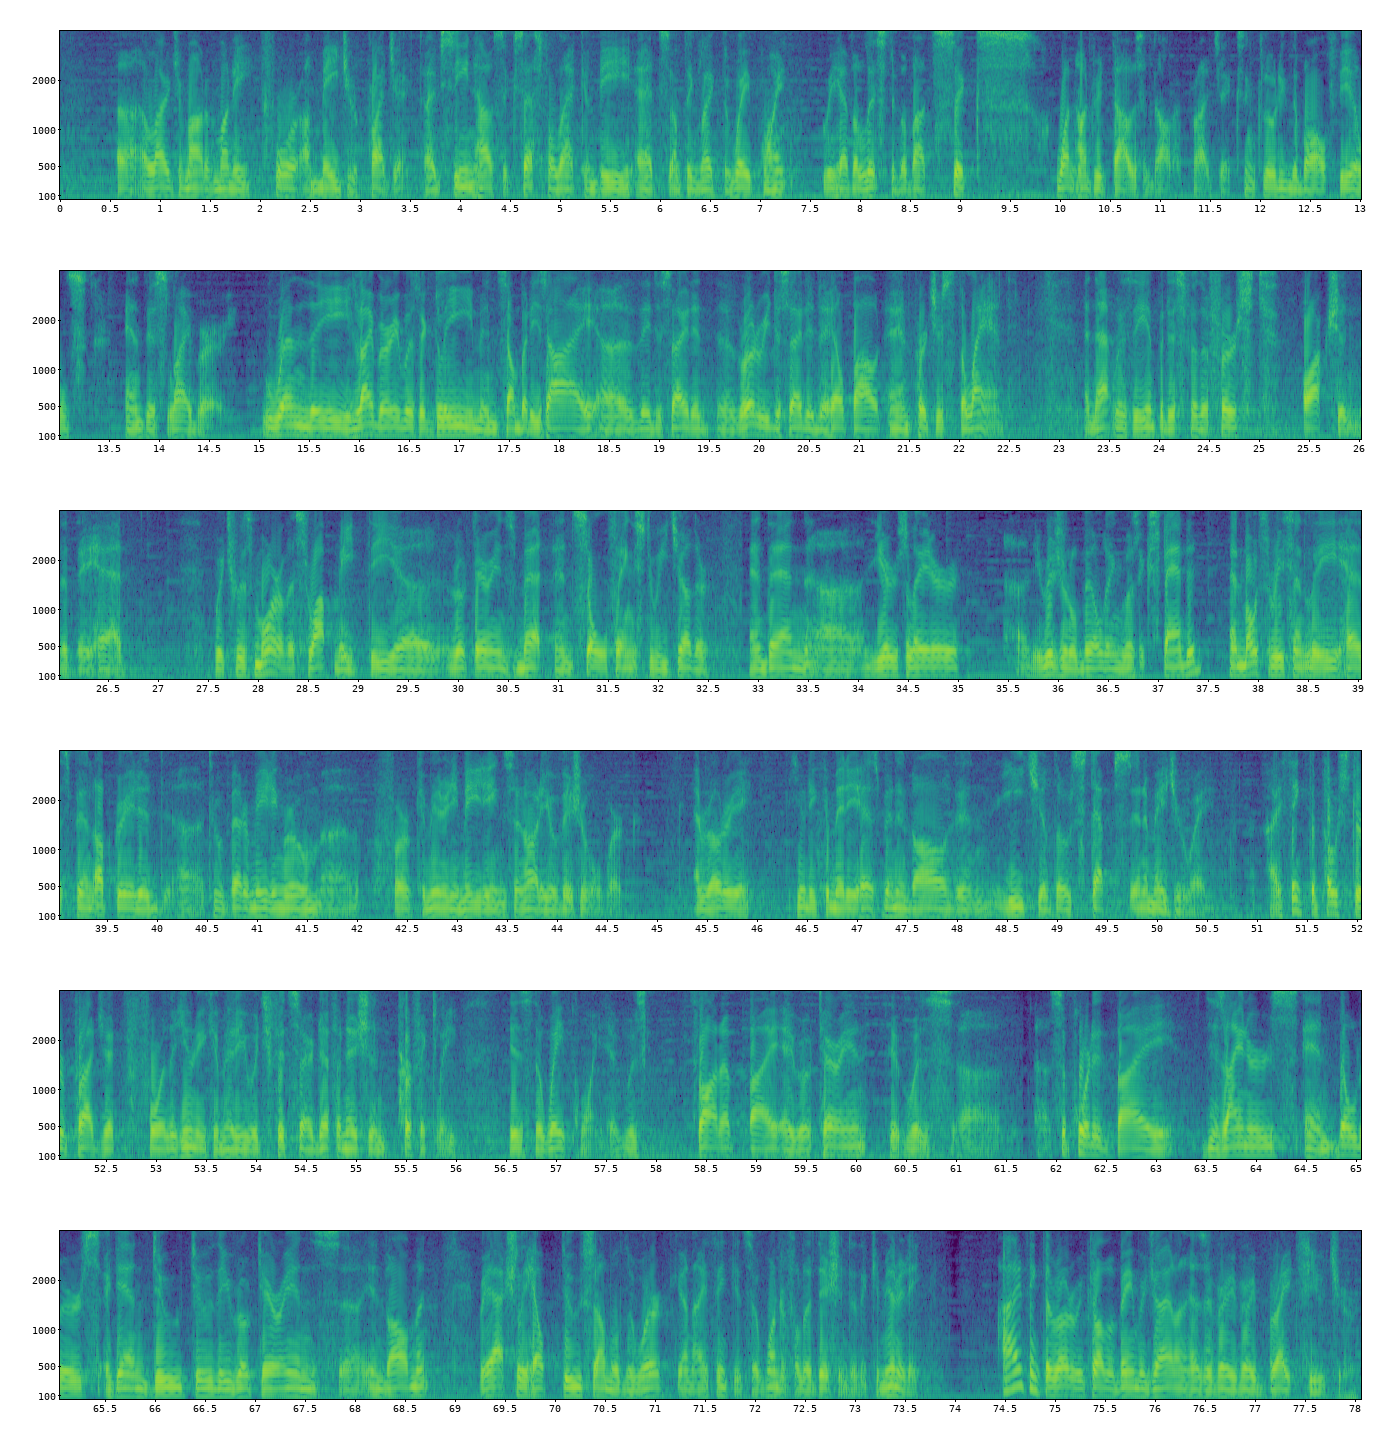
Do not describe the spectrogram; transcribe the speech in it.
uh, a large amount of money for a major project. I've seen how successful that can be at something like the Waypoint. We have a list of about six $100,000 projects, including the ball fields and this library. When the library was a gleam in somebody's eye, uh, they decided, uh, Rotary decided to help out and purchase the land. And that was the impetus for the first auction that they had, which was more of a swap meet. The uh, Rotarians met and sold things to each other. And then uh, years later, uh, the original building was expanded and most recently has been upgraded uh, to a better meeting room uh, for community meetings and audiovisual work and Rotary Uni Committee has been involved in each of those steps in a major way. I think the poster project for the Uni Committee, which fits our definition perfectly, is the Waypoint. It was thought up by a Rotarian. It was uh, uh, supported by designers and builders, again, due to the Rotarians' uh, involvement. We actually helped do some of the work, and I think it's a wonderful addition to the community. I think the Rotary Club of Bainbridge Island has a very, very bright future.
